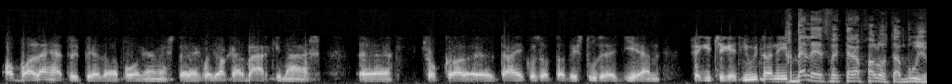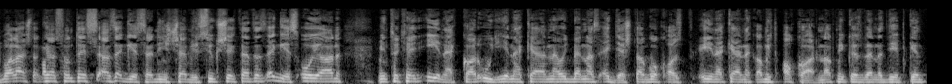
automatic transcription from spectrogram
abban lehet, hogy például a polgármesterek, vagy akár bárki más sokkal tájékozottabb és tud egy ilyen segítséget nyújtani. Belejött, vagy terap hallottam Búzs Balást, aki azt mondta, hogy az egészre nincs semmi szükség, tehát az egész olyan, mint hogyha egy énekkar úgy énekelne, hogy benne az egyes tagok azt énekelnek, amit akarnak, miközben egyébként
